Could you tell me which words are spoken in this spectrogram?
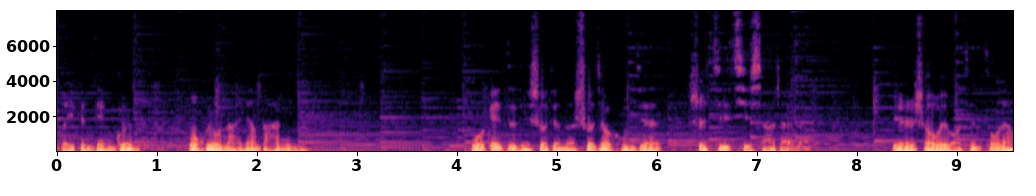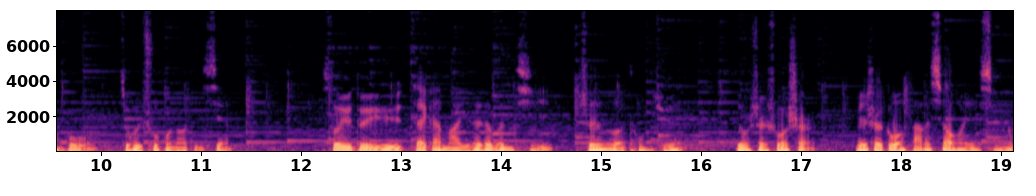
和一根电棍，我会用哪一样打你呢？我给自己设定的社交空间是极其狭窄的，别人稍微往前走两步就会触碰到底线，所以对于在干嘛一类的问题深恶痛绝。有事说事儿，没事给我发个笑话也行。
